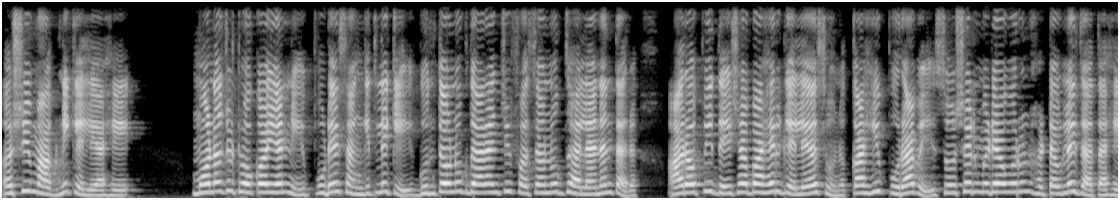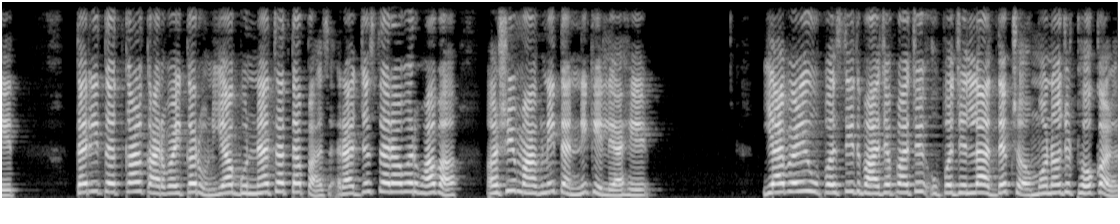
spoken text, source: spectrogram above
अशी मागणी केली आहे. मनोज ठोकळ यांनी पुढे सांगितले की गुंतवणूकदारांची फसवणूक झाल्यानंतर आरोपी देशाबाहेर गेले असून काही पुरावे सोशल मीडियावरून हटवले जात आहेत. तरी तत्काळ कारवाई करून या गुन्ह्याचा तपास राज्यस्तरावर व्हावा अशी मागणी त्यांनी केली आहे. यावेळी उपस्थित भाजपाचे उपजिल्हा अध्यक्ष मनोज ठोकळ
